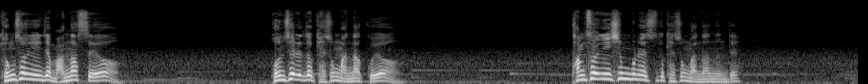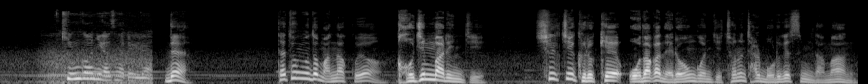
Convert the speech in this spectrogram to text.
경선이 이제 만났어요. 본선에도 계속 만났고요. 당선인 신분에서도 계속 만났는데. 김건희 여사를요? 네. 대통령도 만났고요. 거짓말인지 실제 그렇게 오다가 내려온 건지 저는 잘 모르겠습니다만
